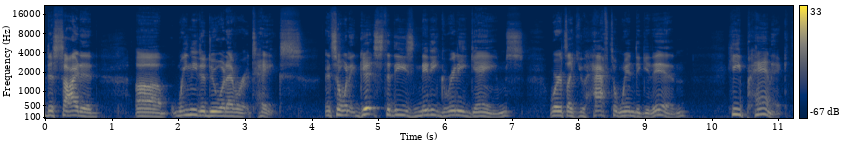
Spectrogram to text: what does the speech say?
decided um, we need to do whatever it takes. And so when it gets to these nitty gritty games where it's like you have to win to get in, he panicked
